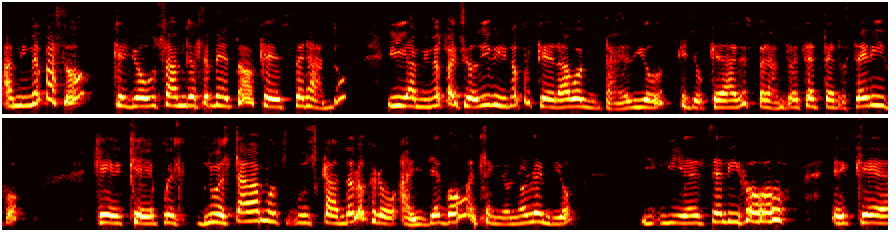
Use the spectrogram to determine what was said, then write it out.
a mí me pasó que yo usando ese método quedé esperando y a mí me pareció divino porque era voluntad de Dios que yo quedara esperando ese tercer hijo que, que pues no estábamos buscándolo, pero ahí llegó, el Señor nos lo envió y, y es el hijo eh, que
